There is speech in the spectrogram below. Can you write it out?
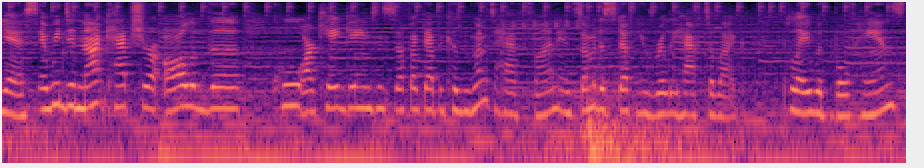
Yes, and we did not capture all of the cool arcade games and stuff like that because we wanted to have fun, and some of the stuff you really have to like play with both hands.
